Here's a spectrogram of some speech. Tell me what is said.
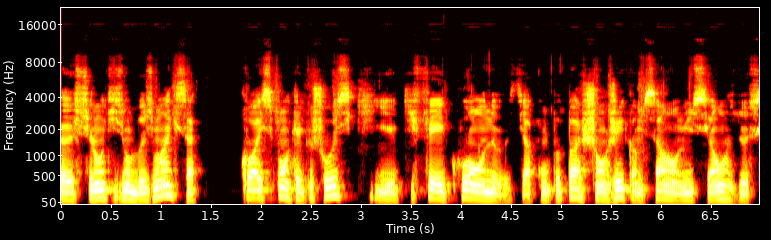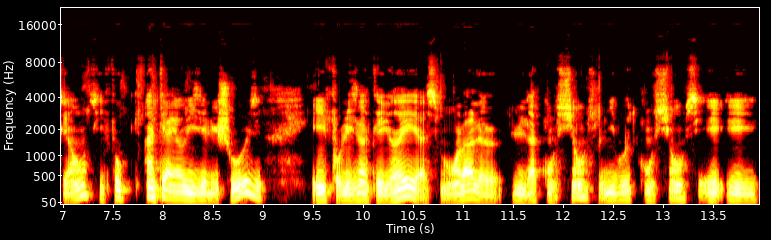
euh, selon qu'ils ont besoin, que ça correspond à quelque chose qui, qui fait écho en eux. C'est-à-dire qu'on peut pas changer comme ça en une séance, deux séances. Il faut intérioriser les choses et il faut les intégrer. À ce moment-là, la conscience, le niveau de conscience est, est,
